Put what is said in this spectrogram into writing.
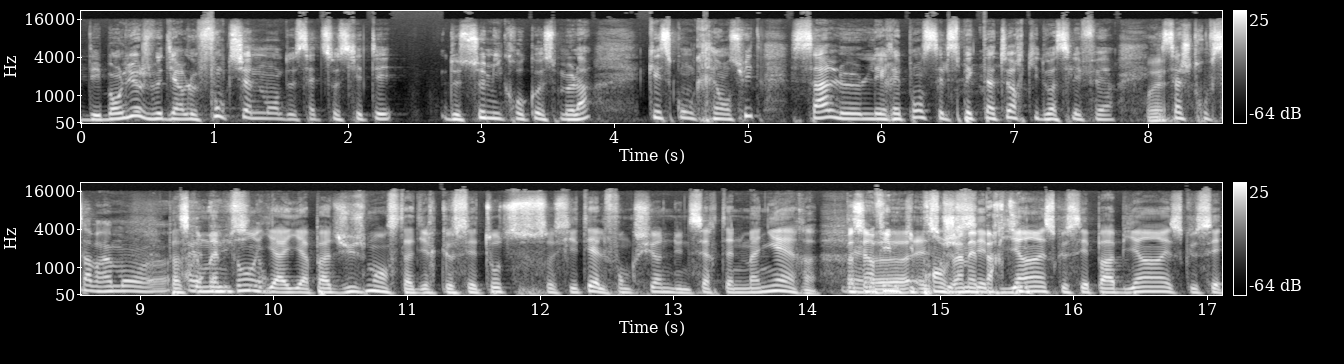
des banlieues, je veux dire le fonctionnement de cette société de ce microcosme-là, qu'est-ce qu'on crée ensuite? Ça, le- les réponses, c'est le spectateur qui doit se les faire. Ouais. Et ça, je trouve ça vraiment. euh, Parce qu'en même temps, il n'y a, il y a pas de jugement. C'est-à-dire que cette autre société, elle fonctionne d'une certaine manière. Bah, c'est un film qui Euh, est-ce prend que jamais c'est parti. bien? Est-ce que c'est pas bien? Est-ce que c'est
